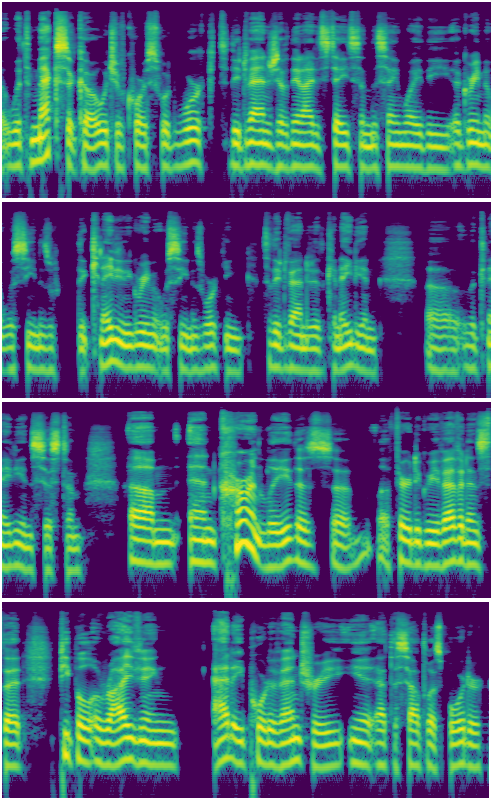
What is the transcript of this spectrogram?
uh, with Mexico, which of course would work to the advantage of the United States in the same way the agreement was seen as the Canadian agreement was seen as working to the advantage of the Canadian uh, the Canadian system. Um, and currently, there's a, a fair degree of evidence that people arriving at a port of entry at the southwest border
